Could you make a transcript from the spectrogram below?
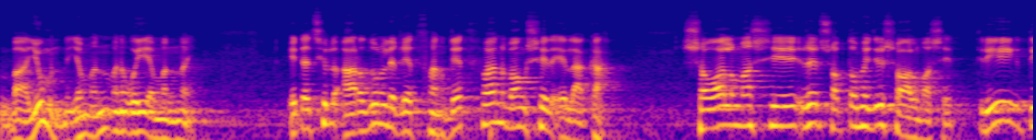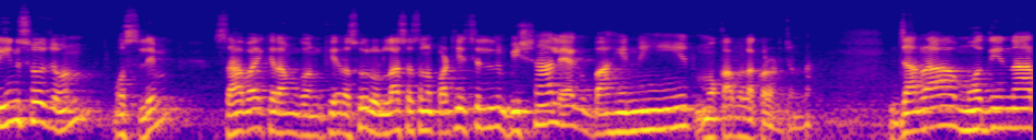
বা ইয়মন ইয়ামান মানে ওই ইয়ামান নয়। এটা ছিল আরদুল গেতফান। গেতফান বংশের এলাকা। সওয়াল মাসের, সপ্তম হয়েছে সওয়াল মাসে। ত্রি- তিনশো জন মুসলিম সাহাবাই কেরামগণকে রসুল্লাহ সাল্লাম পাঠিয়েছিলেন বিশাল এক বাহিনীর মোকাবেলা করার জন্য। যারা মদিনার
